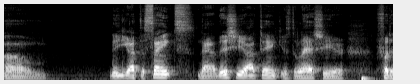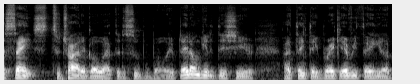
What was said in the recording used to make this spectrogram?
Um, then you got the Saints. Now this year, I think is the last year for the Saints to try to go after the Super Bowl. If they don't get it this year, I think they break everything up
